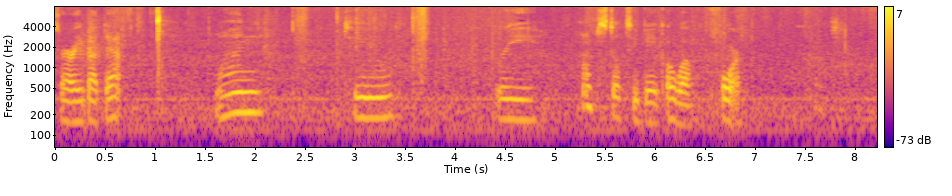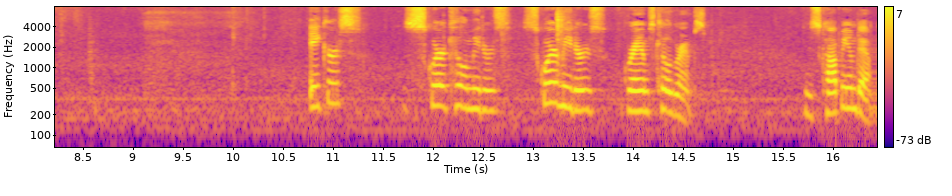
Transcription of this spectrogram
Sorry about that. One, two, three, oh, still too big. Oh well, four. acres, square kilometers, square meters, grams, kilograms. Just copy them down.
